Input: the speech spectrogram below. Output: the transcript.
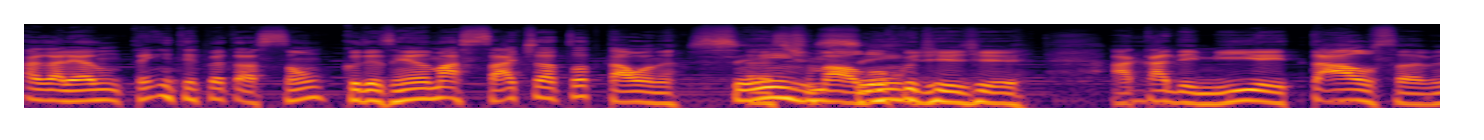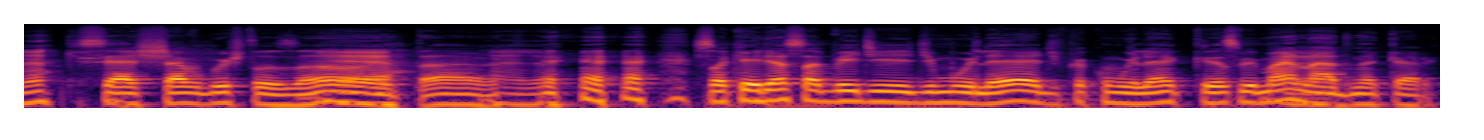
a galera não tem interpretação, que o desenho é uma sátira total, né? Sim, Esse maluco de, de academia e tal, sabe, né? Que você achava gostosão é, e tal. É, né? Só queria saber de, de mulher, de ficar com mulher, queria saber mais é. nada, né, cara?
